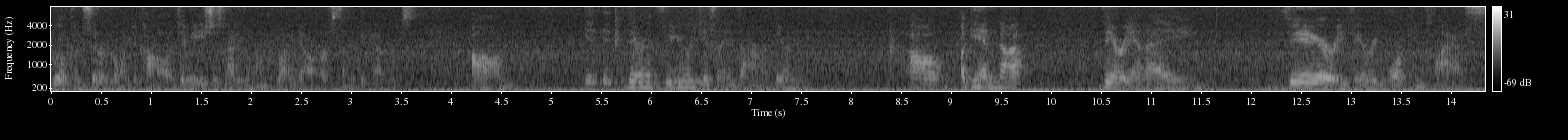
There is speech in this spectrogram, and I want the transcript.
will consider going to college. I mean, it's just not even on the radar of some of the others. Um, it, it, they're in a very different environment. They're in, uh, again, not, they're in a very, very working class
